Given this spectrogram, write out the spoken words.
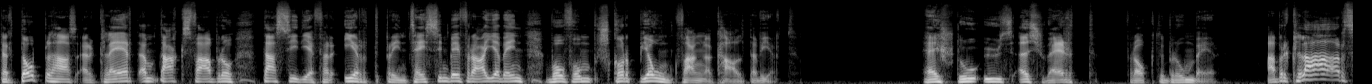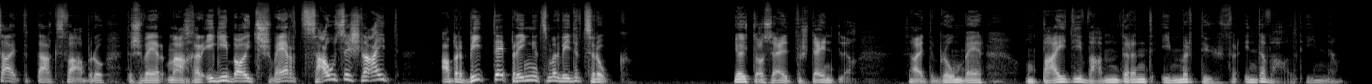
Der Doppelhaas erklärt am Dax Fabro, dass sie die verirrte Prinzessin befreien wollen, wo vom Skorpion gefangen gehalten wird. Hast du uns ein Schwert? fragt der Brummbär. Aber klar, sagt der Dax Fabro, der Schwertmacher, ich gebe euch das Schwert Sausenschneid, aber bitte bringen es mir wieder zurück. Ja, ist das selbstverständlich, sagt der Brummbär, und beide wandern immer tiefer in den Wald hinein.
